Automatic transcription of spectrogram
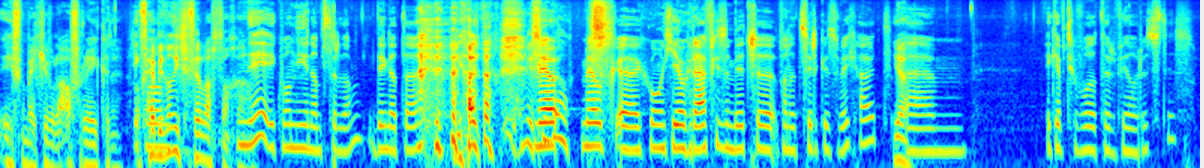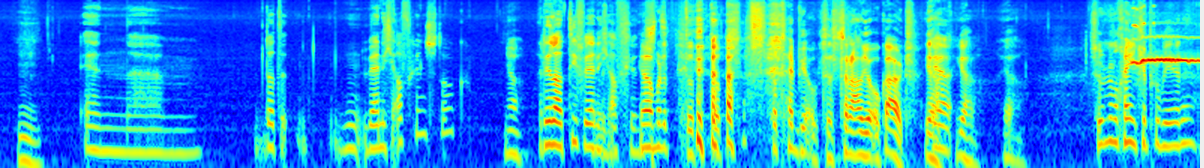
even met je willen afrekenen. Ik Of heb je er niet zoveel last van gehad? Nee, ik woon niet in Amsterdam. Ik denk dat dat Ja, misschien mij, ook eh, gewoon geografisch een beetje van het circus weghoudt. Ja. Ehm, ik heb het gevoel dat er veel rust is. Hm. En ehm, dat het weinig afgunst ook. Ja. Relatief weinig afgunst. ja, maar dat, dat, dat, dat heb je ook, dat straal je ook uit. Ja, ja. Ja. ja, Zullen we nog eentje proberen?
